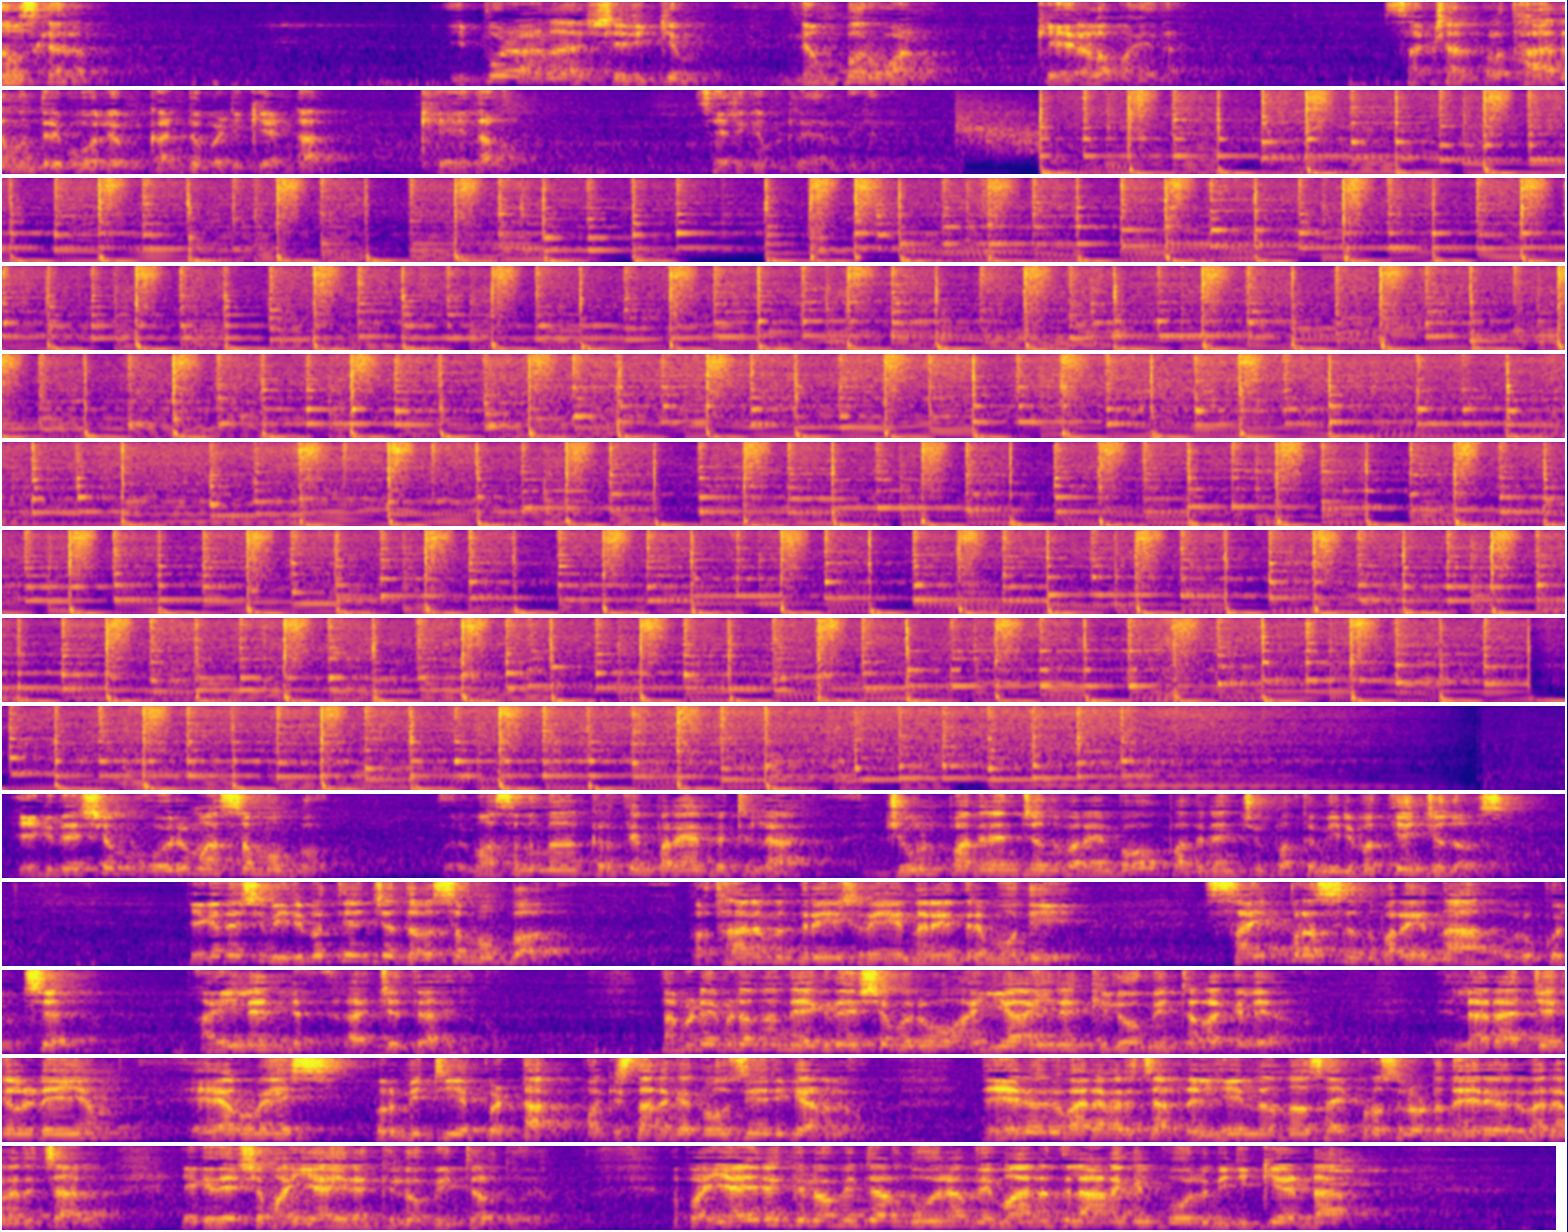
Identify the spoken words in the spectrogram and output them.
നമസ്കാരം. ഇപ്പോഴാണ് ശരിക്കും നമ്പർ വൺ കേരളമായത്. സാക്ഷാൽ പ്രധാനമന്ത്രി പോലും കണ്ടുപഠിക്കേണ്ട ഖേദളം ശൈലിംഗമന്ത്രി ആരംഭിക്കുന്നു. ഏകദേശം ഒരു മാസം മുമ്പ് ഒരു മാസം എന്ന് കൃത്യം പറയാൻ പറ്റില്ല ജൂൺ പതിനഞ്ച് എന്ന് പറയുമ്പോൾ പതിനഞ്ചും പത്തും ഇരുപത്തിയഞ്ച് ദിവസം. ഏകദേശം ഇരുപത്തിയഞ്ച് ദിവസം മുമ്പ് പ്രധാനമന്ത്രി ശ്രീ നരേന്ദ്രമോദി സൈപ്രസ് എന്ന് പറയുന്ന ഒരു കൊച്ച് ഐലൻഡ് രാജ്യത്തിലായിരുന്നു. നമ്മുടെ ഇവിടെ നിന്ന് ഏകദേശം ഒരു അയ്യായിരം കിലോമീറ്റർ അകലെയാണ്. എല്ലാ രാജ്യങ്ങളുടെയും എയർവേസ് പെർമിറ്റ് ചെയ്യപ്പെട്ട പാകിസ്ഥാനൊക്കെ ക്ലോസ് ചെയ്തിരിക്കുകയാണല്ലോ നേരെ ഒരു വര വരച്ചാൽ ഡൽഹിയിൽ നിന്ന് സൈപ്രസിലോട്ട് നേരെ ഒരു വര വരച്ചാൽ ഏകദേശം അയ്യായിരം കിലോമീറ്റർ ദൂരം. അപ്പൊ അയ്യായിരം കിലോമീറ്റർ ദൂരം വിമാനത്തിലാണെങ്കിൽ പോലും ഇരിക്കേണ്ട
